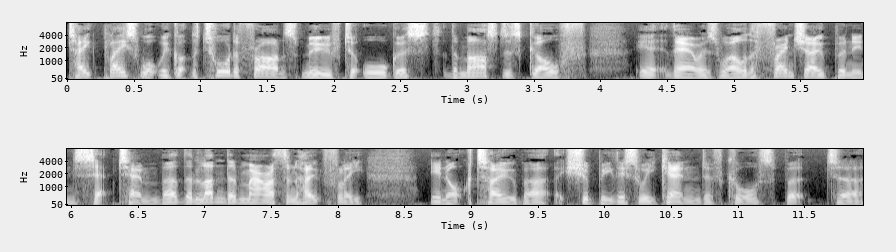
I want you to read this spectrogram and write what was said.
take place. What we've got the Tour de France moved to August, the Masters Golf uh, there as well, the French Open in September, the London Marathon hopefully in October. It should be this weekend, of course, but uh,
